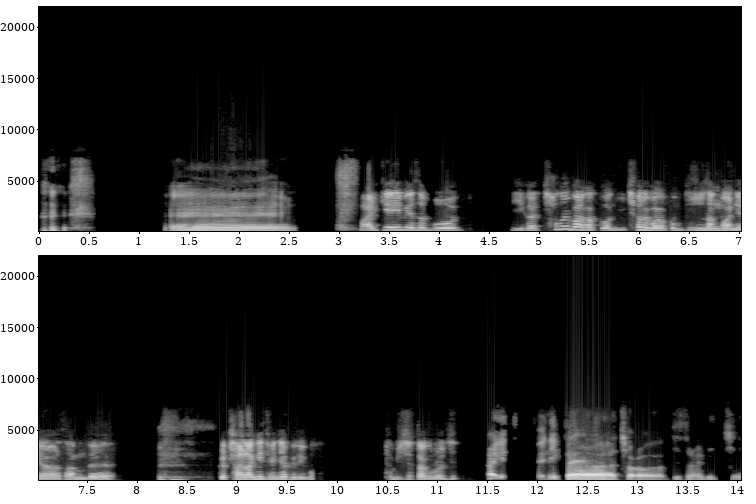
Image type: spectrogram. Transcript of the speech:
에, 말 게임에서 뭐 네가 천을 박았건 이천을 박았건 무슨 상관이야 사는데 그 자랑이 되냐 그리고 다 미쳤다 그러지? 되니까 저런 짓을 하겠지.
